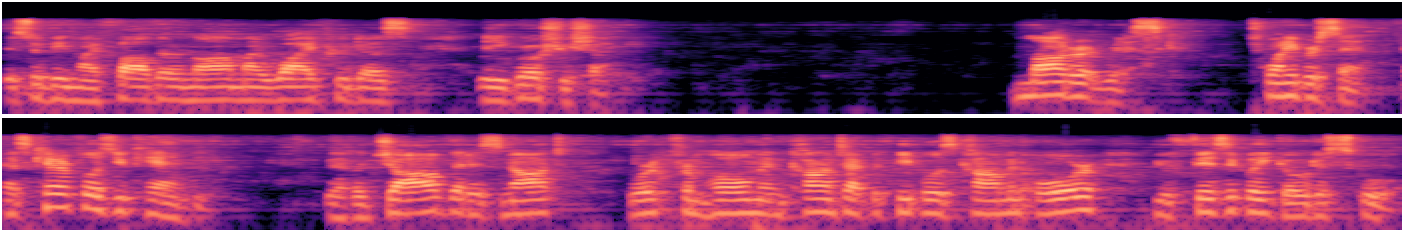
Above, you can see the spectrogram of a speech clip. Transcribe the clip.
This would be my father in law, my wife who does the grocery shopping. Moderate risk. 20%, as careful as you can be. You have a job that is not work from home and contact with people is common, or you physically go to school.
